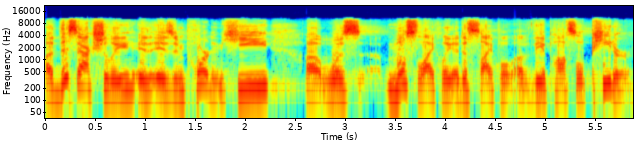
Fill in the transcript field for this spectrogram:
uh, this actually is, is important. He uh, was most likely a disciple of the apostle peter.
